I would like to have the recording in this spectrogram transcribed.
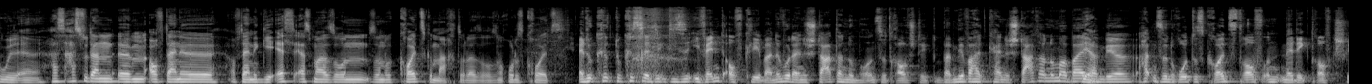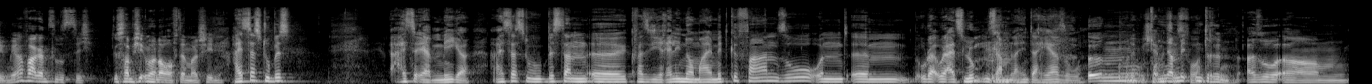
cool. äh. Hast, hast du dann ähm, auf deine auf deine GS erstmal so ein, so ein Kreuz gemacht oder so, so ein rotes Kreuz? ja, du, kriegst, du kriegst ja die, diese Event-Aufkleber, ne, wo deine Starternummer und so draufsteht. Und bei mir war halt keine Starternummer bei, Ja. bei mir hatten sie ein rotes Kreuz drauf und Medic draufgeschrieben. Ja, war ganz lustig. Das habe ich immer noch auf der Maschine. Heißt das, du bist heißt ja mega. Heißt das, du bist dann äh, quasi die Rallye normal mitgefahren so und ähm, oder, oder als Lumpensammler hinterher so? oder wie ja, das vor? mittendrin. Also ähm,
